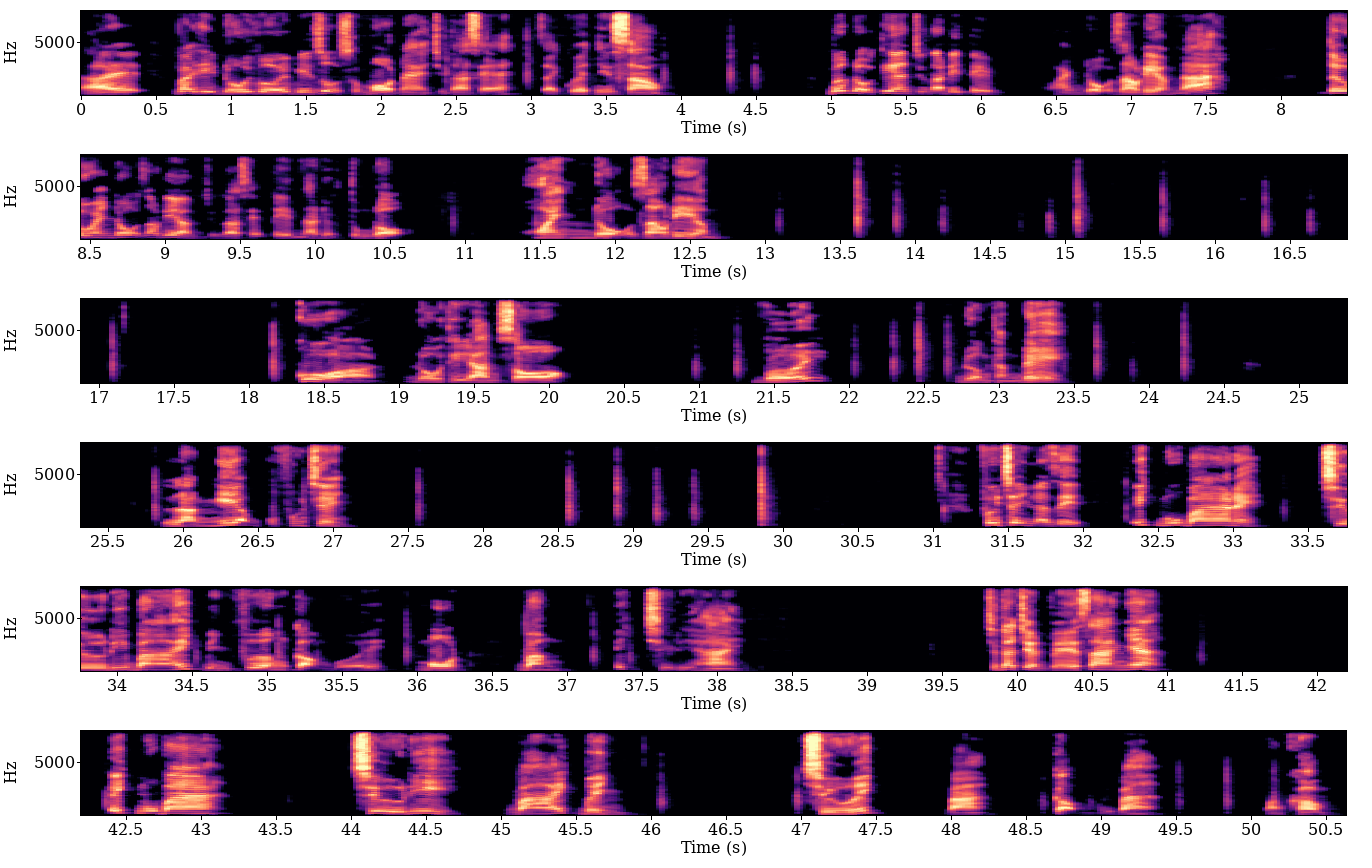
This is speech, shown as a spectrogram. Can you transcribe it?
Đấy, vậy thì đối với ví dụ số 1 này chúng ta sẽ giải quyết như sau. Bước đầu tiên chúng ta đi tìm hoành độ giao điểm đã. Từ hoành độ giao điểm chúng ta sẽ tìm ra được tung độ. Hoành độ giao điểm của đồ thị hàm số với đường thẳng D là nghiệm của phương trình. Phương trình là gì? x mũ 3 này trừ đi 3x bình phương cộng với 1 bằng x trừ đi 2. Chúng ta chuyển vế sang nhé. x mũ 3 trừ đi 3x bình trừ x và cộng với 3 bằng 0.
